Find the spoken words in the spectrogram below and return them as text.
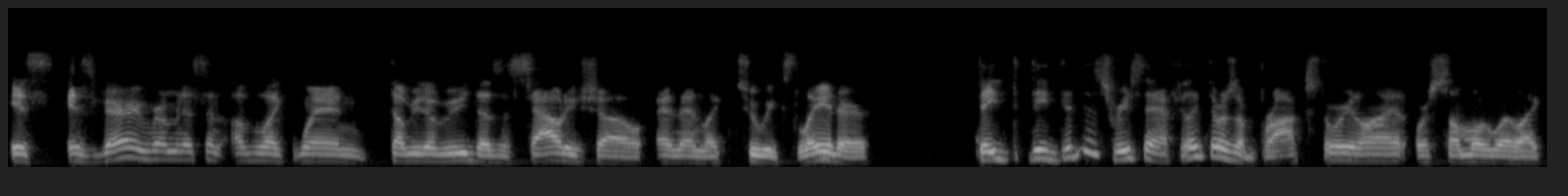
It's it's very reminiscent of like when WWE does a Saudi show, and then like two weeks later, they they did this recently. I feel like there was a Brock storyline or someone where like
